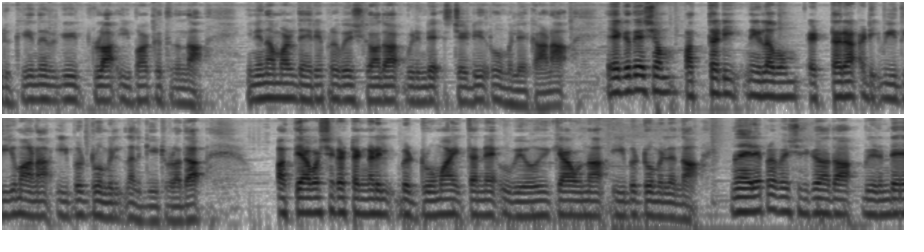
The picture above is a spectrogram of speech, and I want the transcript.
ഒരുക്കി നൽകിയിട്ടുള്ള ഈ ഭാഗത്ത് നിന്ന് ഇനി നമ്മൾ നേരെ പ്രവേശിക്കുന്നത് വീടിന്റെ സ്റ്റഡി റൂമിലേക്കാണ് ഏകദേശം പത്തടി നീളവും എട്ടര അടി വീതിയുമാണ് ഈ ബെഡ്റൂമിൽ നൽകിയിട്ടുള്ളത്. അത്യാവശ്യ ഘട്ടങ്ങളിൽ ബെഡ്റൂമായി തന്നെ ഉപയോഗിക്കാവുന്ന ഈ ബെഡ്റൂമിൽ നിന്ന് നേരെ പ്രവേശിക്കുന്നത് വീടിന്റെ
